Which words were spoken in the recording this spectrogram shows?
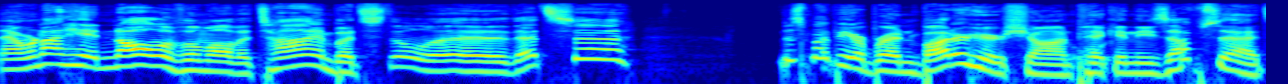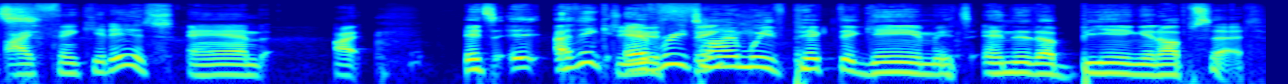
Now we're not hitting all of them all the time, but still, uh, that's uh, this might be our bread and butter here, Sean. Picking these upsets. I think it is, and I it's it, I think Do you every think- time we've picked a game, it's ended up being an upset.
